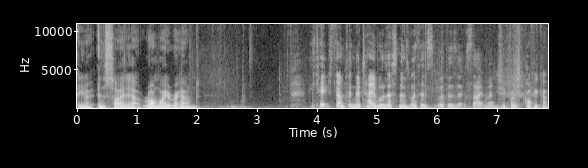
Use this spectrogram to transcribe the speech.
You know, inside out, wrong way round. He keeps thumping the table, listeners, with his with his excitement. He should put his coffee cup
